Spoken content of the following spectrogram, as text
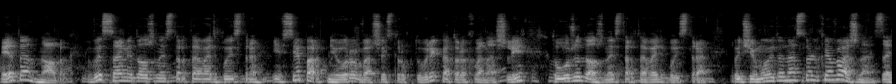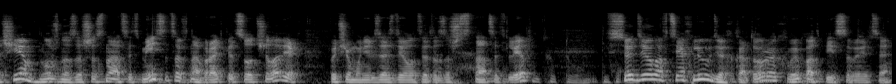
Это навык. Вы сами должны стартовать быстро, и все партнеры в вашей структуре, которых вы нашли, тоже должны стартовать быстро. Почему это настолько важно? Зачем нужно за 16 месяцев набрать 500 человек? Почему нельзя сделать это за 16 лет? Все дело в тех людях, которых вы подписываете.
